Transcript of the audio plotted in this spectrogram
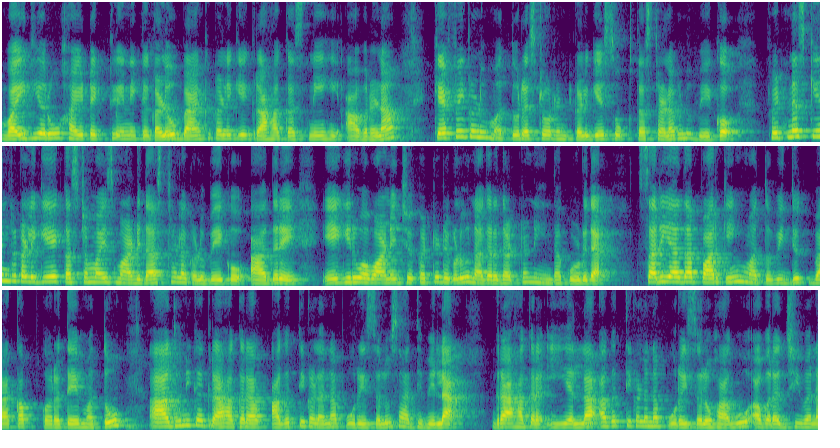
ವೈದ್ಯರು, ಹೈಟೆಕ್ ಕ್ಲಿನಿಕ್ಗಳು, ಬ್ಯಾಂಕ್ಗಳಿಗೆ ಗ್ರಾಹಕ ಸ್ನೇಹಿ ಆವರಣ, ಕೆಫೆಗಳು ಮತ್ತು ರೆಸ್ಟೋರೆಂಟ್ಗಳಿಗೆ ಸೂಕ್ತ ಸ್ಥಳಗಳು ಬೇಕು. ಫಿಟ್ನೆಸ್ ಕೇಂದ್ರಗಳಿಗೆ ಕಸ್ಟಮೈಸ್ ಮಾಡಿದ ಸ್ಥಳಗಳು ಬೇಕು. ಆದರೆ ಈಗಿರುವ ವಾಣಿಜ್ಯ ಕಟ್ಟಡಗಳು ನಗರ ದಟ್ಟಣೆಯಿಂದ ಕೂಡಿದೆ. ಸರಿಯಾದ ಪಾರ್ಕಿಂಗ್ ಮತ್ತು ವಿದ್ಯುತ್ ಬ್ಯಾಕಪ್ ಕೊರತೆ ಮತ್ತು ಆಧುನಿಕ ಗ್ರಾಹಕರ ಅಗತ್ಯಗಳನ್ನು ಪೂರೈಸಲು ಸಾಧ್ಯವಿಲ್ಲ. ಗ್ರಾಹಕರ ಈ ಎಲ್ಲ ಅಗತ್ಯಗಳನ್ನು ಪೂರೈಸಲು ಹಾಗೂ ಅವರ ಜೀವನ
